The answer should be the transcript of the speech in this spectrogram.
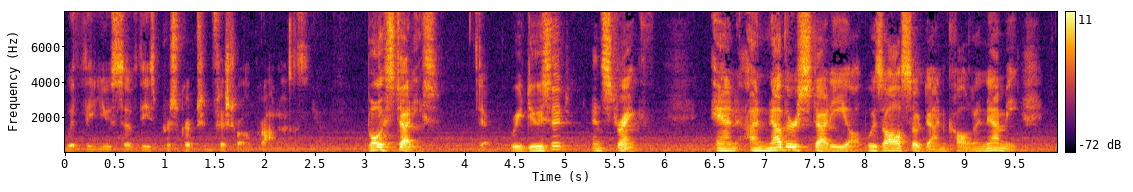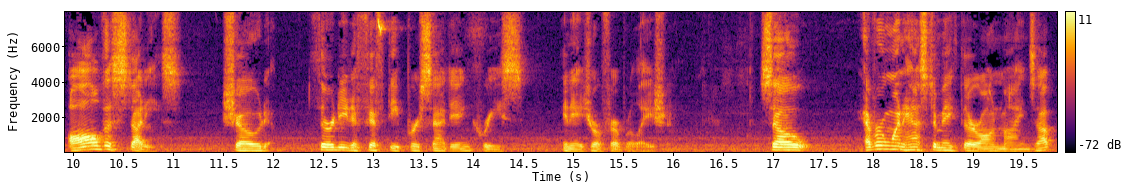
with the use of these prescription fish oil products. Both studies, yeah. reduce it and strength, and another study was also done called OMEMI. All the studies showed 30 to 50 percent increase in atrial fibrillation. So everyone has to make their own minds up.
